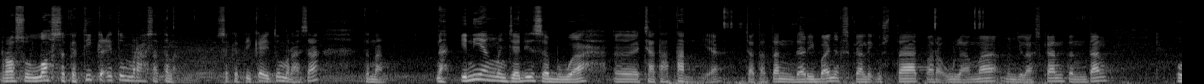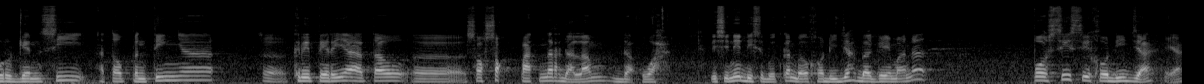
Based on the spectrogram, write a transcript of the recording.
Rasulullah seketika itu merasa tenang, seketika itu merasa tenang. Nah, ini yang menjadi sebuah e, catatan ya, catatan dari banyak sekali ustadz, para ulama menjelaskan tentang urgensi atau pentingnya e, kriteria atau e, sosok partner dalam dakwah. Di sini disebutkan bahwa Khadijah bagaimana posisi Khadijah ya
